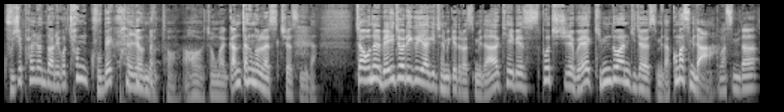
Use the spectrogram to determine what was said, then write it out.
98년도 아니고 1908년부터 아우, 정말 깜짝 놀랄 수치였습니다. 자, 오늘 메이저리그 이야기 재밌게 들었습니다. KBS 스포츠 취재부의 김도환 기자였습니다. 고맙습니다. 고맙습니다.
